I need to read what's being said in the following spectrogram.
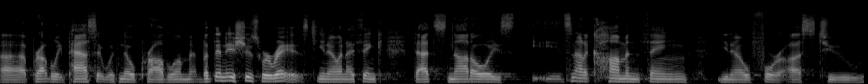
uh, probably pass it with no problem. But then issues were raised, you know, and I think that's not always. It's not a common thing, you know, for us to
